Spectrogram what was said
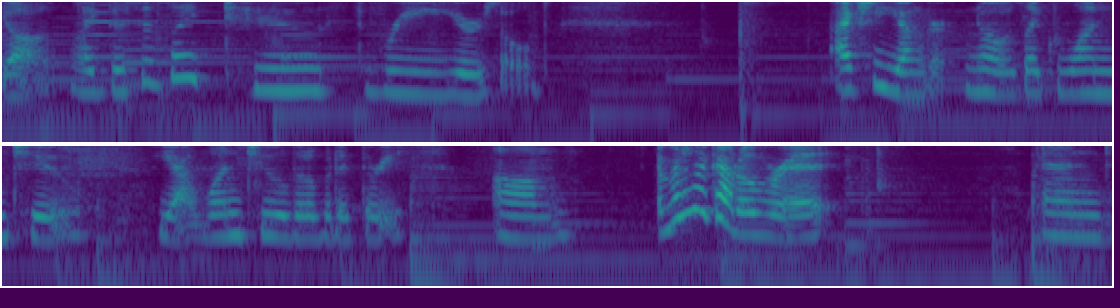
young. Like this is like two, three years old. Actually younger. No, it was like one, two. Yeah, one, two, a little bit of three. Um, eventually I got over it, and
